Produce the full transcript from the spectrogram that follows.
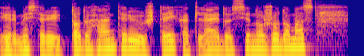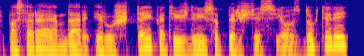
ir misteriui Todhunteriui už tai, kad leidosi nužudoma žudomas, pastarajam dar ir už tai, kad išdryso pirštis jos dukteriai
